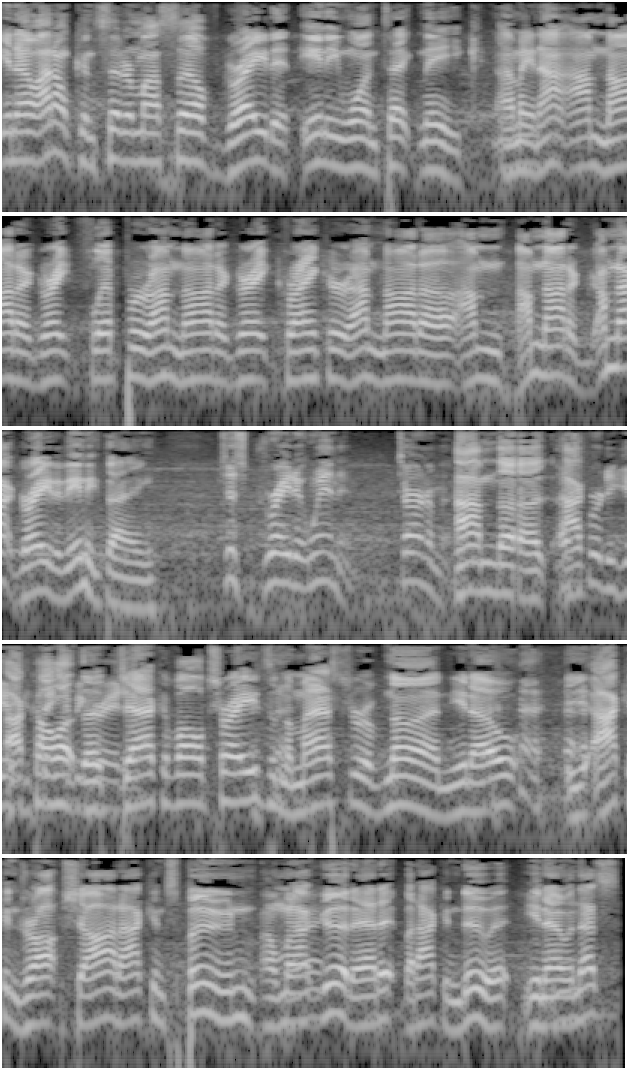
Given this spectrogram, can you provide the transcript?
you know I don't consider myself great at any one technique. I mean I, I'm not a great flipper. I'm not a great cranker. I'm not a I'm I'm not a I'm not great at anything. Just great at winning tournaments. I'm the I, pretty good I call it the at. jack of all trades and the master of none. You know, I can drop shot, I can spoon. I'm not Right. Mm-hmm. good at it, but I can do it. You know, and that's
